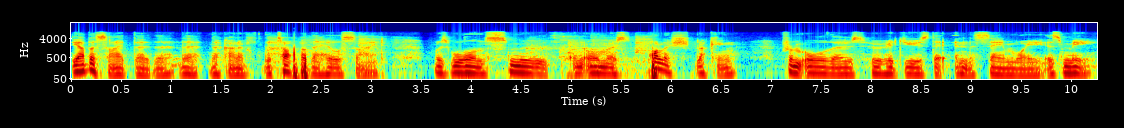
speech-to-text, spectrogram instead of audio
The other side, though, the, the, the kind of the top of the hillside, was worn smooth and almost polished looking from all those who had used it in the same way as me.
